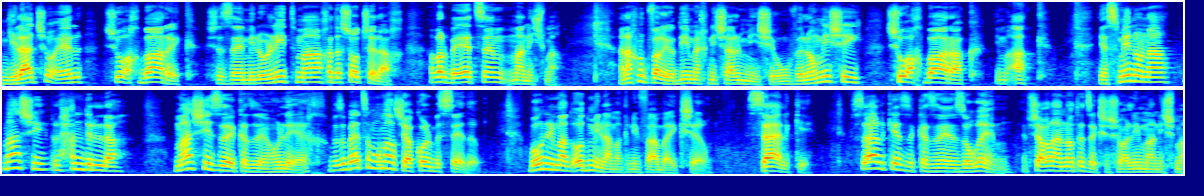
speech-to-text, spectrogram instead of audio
גלעד שואל, שו אכברק, שזה מילולית מה החדשות שלך, אבל בעצם מה נשמע. אנחנו כבר יודעים איך נשאל מישהו, ולא מישהי, שו אכברק, עם אק. יסמין עונה, משי, אלחמדוללה. משי זה כזה הולך, וזה בעצם אומר שהכל בסדר. בואו נלמד עוד מילה מגניבה בהקשר. סלקה. סלקה זה כזה זורם, אפשר לענות את זה כששואלים מה נשמע.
